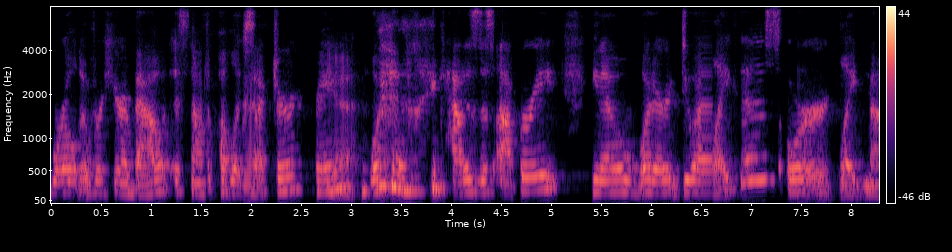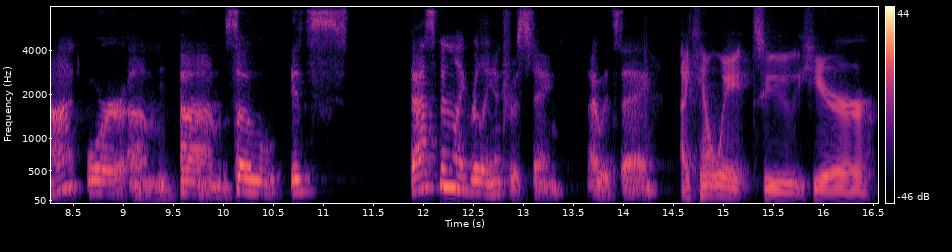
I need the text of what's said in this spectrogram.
world over here about? It's not the public Right. sector, right? Yeah. What like how does this operate? You know, what are do I like this or like not? Or um um so it's that's been like really interesting, I would say. I can't wait to hear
